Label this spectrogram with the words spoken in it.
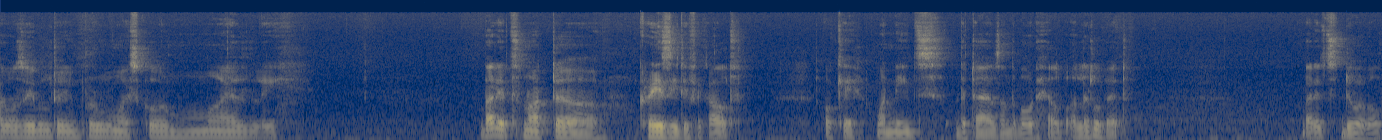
was able to improve my score mildly, but it's not uh, crazy difficult. Okay, one needs the tiles on the board help a little bit, but it's doable.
